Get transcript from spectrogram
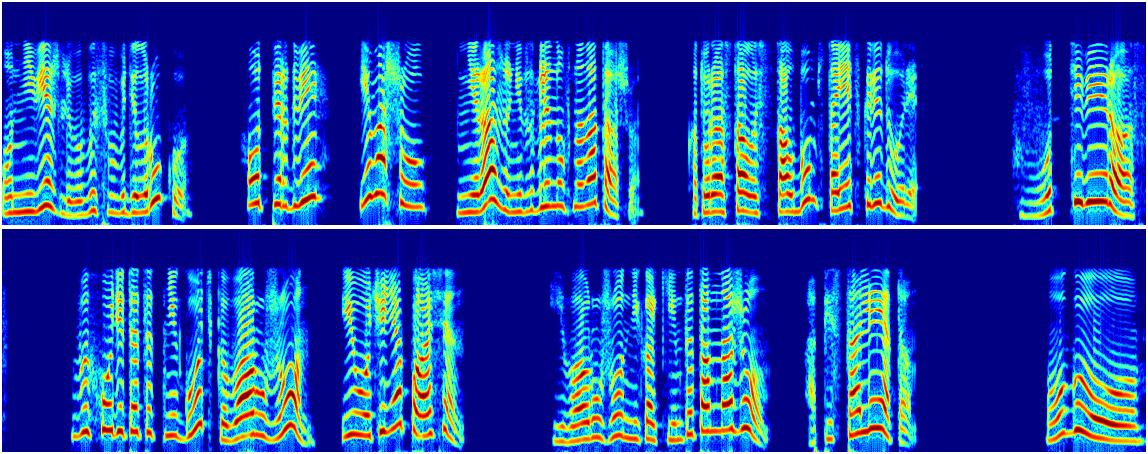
Он невежливо высвободил руку, отпер дверь и вошел, ни разу не взглянув на Наташу, которая осталась столбом стоять в коридоре. «Вот тебе и раз!» Выходит, этот негодька вооружен и очень опасен. И вооружен не каким-то там ножом, а пистолетом. Ого!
